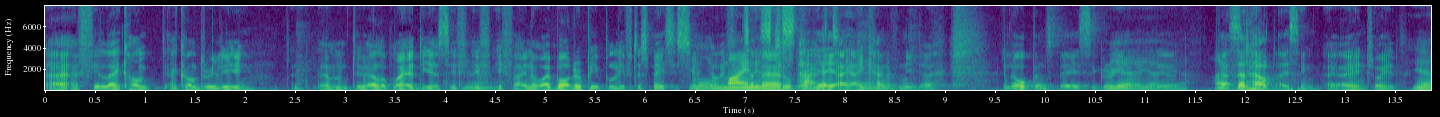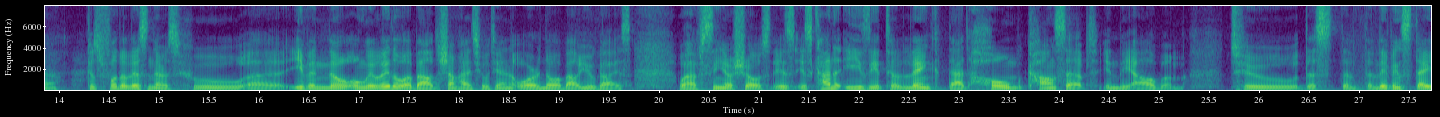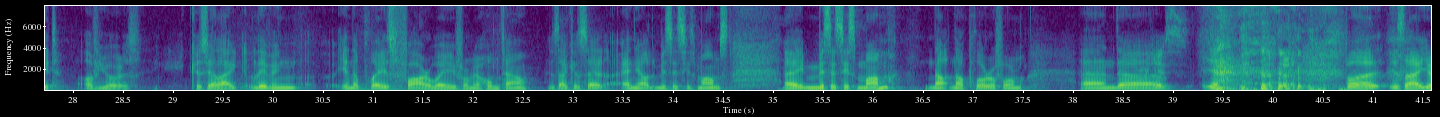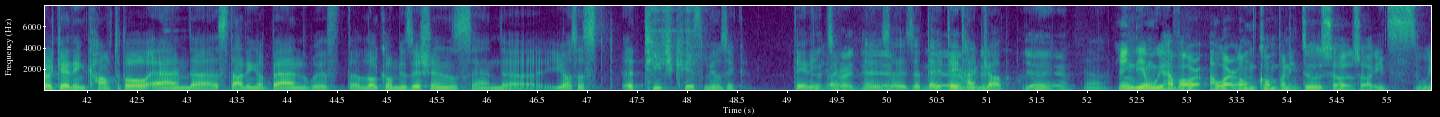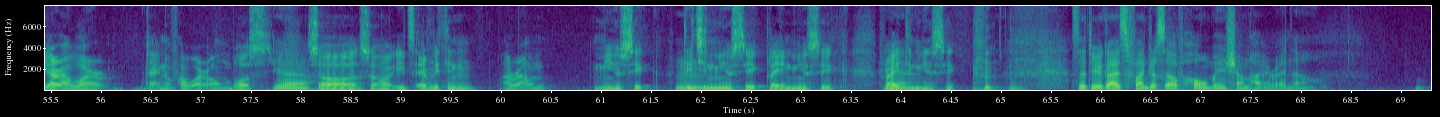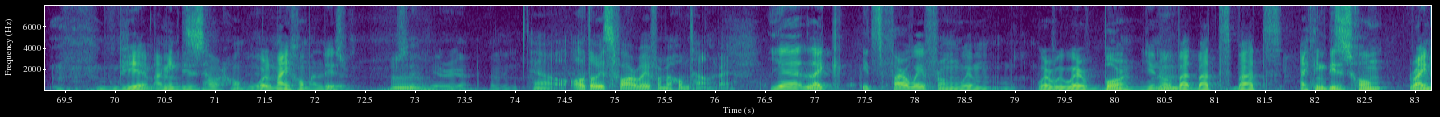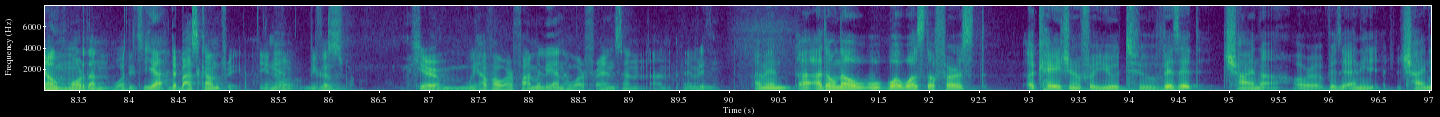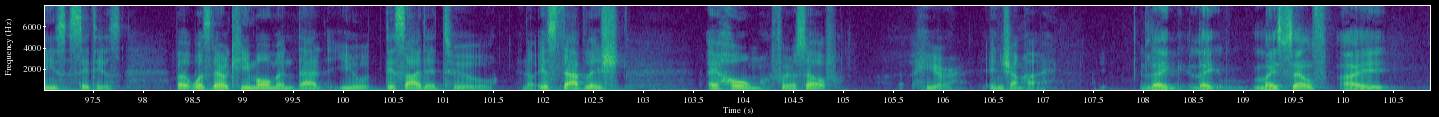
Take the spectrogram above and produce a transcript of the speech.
I I feel I can't I can't really um, develop my ideas if, if Yeah. if I know I bother people if the space is Your- small. your if it's mind a is too mess. like, yeah, packed. yeah, I, I Yeah. kind of need a an open space, a green. yeah, yeah, yeah. I That, that helped. I think I, I enjoy it. Yeah, because for the listeners who uh, even know only little about Shanghai Qiutian or know about you guys or have seen your shows, it's, it's kind of easy to link that home concept in the album to the, the, the living state of yours. Because you're like living in a place far away from your hometown. It's like I said, Eñaut misses his mom's, uh, misses his mom, not, not plural form. And uh, Or yes. yeah. but it's like you're getting comfortable and uh, starting a band with the local musicians, and uh, you also st- uh, teach kids music daily, That's right? right. Yeah, so yeah. it's a Yeah, day- every daytime day. job. Yeah, yeah. Yeah. Yeah, in the end, we have our our own company too. So so it's we are our kind of our own boss. Yeah. So so it's everything around music, Mm. teaching music, playing music, writing Yeah. music. So do you guys find yourself home in Shanghai right now? yeah, I mean this is our home. Yeah. Well, my home at least. Mm. Same here. Yeah. I mean, Yeah. Although it's far away from your hometown, right? Yeah, like it's far away from when where we were born, you know. Mm. But but but I think this is home right now more than what it's Yeah. the Basque Country, you know, Yeah. because here we have our family and our friends and and Mm. everything. I mean, I I don't know what was the first occasion for you to visit China or visit any Chinese cities, but was there a key moment that you decided to, you know, establish a home for yourself here in Shanghai? like like myself i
